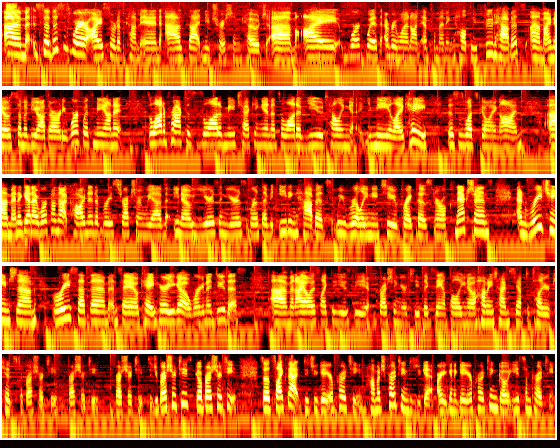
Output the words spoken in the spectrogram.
Um, so this is where I sort of come in as that nutrition coach. Um, I work with everyone on implementing healthy food habits. Um, I know some of you out there already work with me on it it's a lot of practice. It's a lot of me checking in. It's a lot of you telling me, like, hey, this is what's going on. Um, and again, I work on that cognitive restructuring. We have, you know, years and years worth of eating habits. We really need to break those neural connections and rechange them, reset them, and say, okay, here you go. We're going to do this. Um, and I always like to use the brushing your teeth example. You know, how many times do you have to tell your kids to brush their teeth? Brush your teeth, brush your teeth. Did you brush your teeth? Go brush your teeth. So it's like that. Did you get your protein? How much protein did you get? Are you going to get your protein? Go eat some protein.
